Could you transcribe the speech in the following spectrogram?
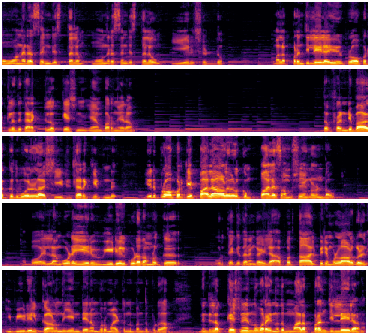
മൂന്നര സെന്റ് സ്ഥലം മൂന്നര സെന്റ് സ്ഥലവും ഈ ഒരു ഷെഡും. മലപ്പുറം ജില്ലയിലായി ഈ ഒരു പ്രോപ്പർട്ടി ഉള്ളത് കറക്റ്റ് ലൊക്കേഷൻ ഞാൻ പറഞ്ഞുതരാം. ഇത് ഫ്രണ്ട് ഭാഗത്ത് ഇതുപോലുള്ള ഷീറ്റ് ഇറക്കിയിട്ടുണ്ട്. ഈ ഒരു പ്രോപ്പർട്ടി പല ആളുകൾക്കും പല സംശയങ്ങളുണ്ടാവും. അപ്പോൾ എല്ലാം കൂടെ ഈ ഒരു വീഡിയോയിൽ കൂടെ നമ്മൾക്ക് പൂർത്തിയാക്കി തരാൻ കഴിയില്ല. അപ്പോൾ താല്പര്യമുള്ള ആളുകൾ ഈ വീഡിയോയിൽ കാണുന്ന എന്റെ നമ്പറുമായിട്ടൊന്ന് ബന്ധപ്പെടുക. ഇതിന്റെ ലൊക്കേഷൻ എന്ന് പറയുന്നത് മലപ്പുറം ജില്ലയിലാണ്.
